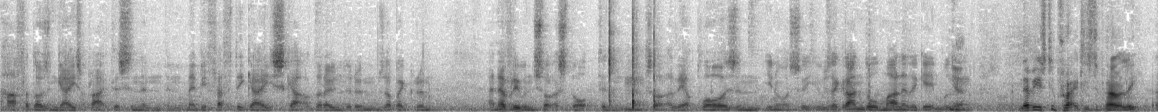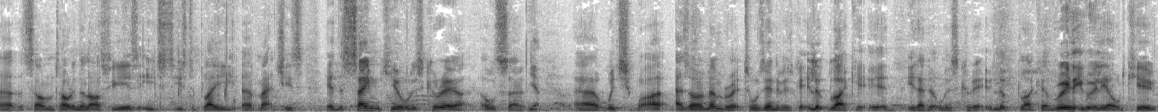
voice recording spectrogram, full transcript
half a dozen guys practicing, and, and maybe 50 guys scattered around the room. It was a big room, and everyone sort of stopped and sort of the applause, and you know, so he was a grand old man of the game, wasn't Yeah. he? Never used to practice, apparently. Uh, that someone told in the last few years, he used, used to play uh, matches. He had the same cue all his career, also. Yep. Uh, which, as I remember it, towards the end of his career, it looked like it, it, he'd had it all his career. It looked like a really, really old cue,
